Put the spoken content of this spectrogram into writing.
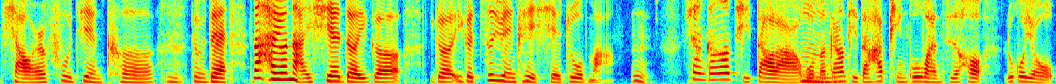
小儿复健科，嗯。对不对？那还有哪一些的一个一个一个资源可以协助嘛？嗯，像刚刚提到啦，嗯。我们刚刚提到他评估完之后，如果有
